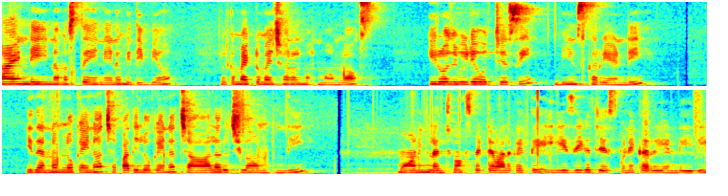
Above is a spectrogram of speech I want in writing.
హాయ్ అండి నమస్తే. నేను మీ Divya. Welcome back to my channel మహమామ్ బ్లాగ్స్. ఈరోజు వీడియో వచ్చేసి బీన్స్ కర్రీ అండి. ఇది అన్నంలోకైనా చపాతీలోకైనా చాలా రుచిగా ఉంటుంది. మార్నింగ్ లంచ్ బాక్స్ పెట్టే వాళ్ళకైతే ఈజీగా చేసుకునే కర్రీ అండి ఇది.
